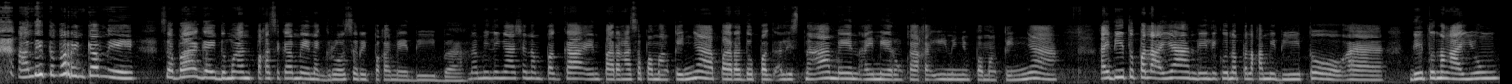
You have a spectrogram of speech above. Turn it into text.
Andito pa rin kami. Sa bagay, dumaan pa kasi kami, nag-grocery pa kami, di ba? Namili nga siya ng pagkain para nga sa pamangkin niya, para daw pag alis na amin, ay merong kakainin yung pamangkin niya. Ay, dito pala, ayan, liliko na pala kami dito. Ah, dito na nga yung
